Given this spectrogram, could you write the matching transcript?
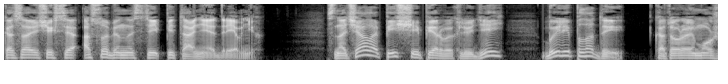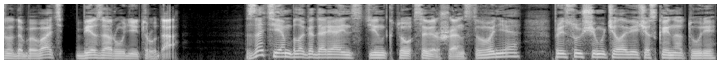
касающихся особенностей питания древних. Сначала пищей первых людей были плоды, которые можно добывать без орудий труда. Затем, благодаря инстинкту совершенствования, присущему человеческой натуре,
